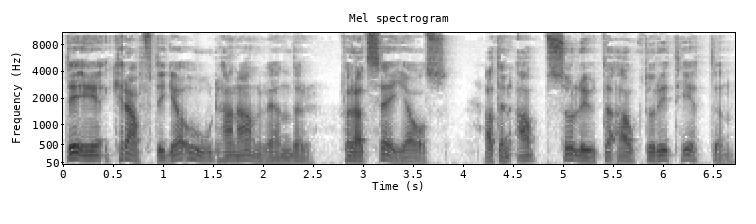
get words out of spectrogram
Det är kraftiga ord han använder för att säga oss att den absoluta auktoriteten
